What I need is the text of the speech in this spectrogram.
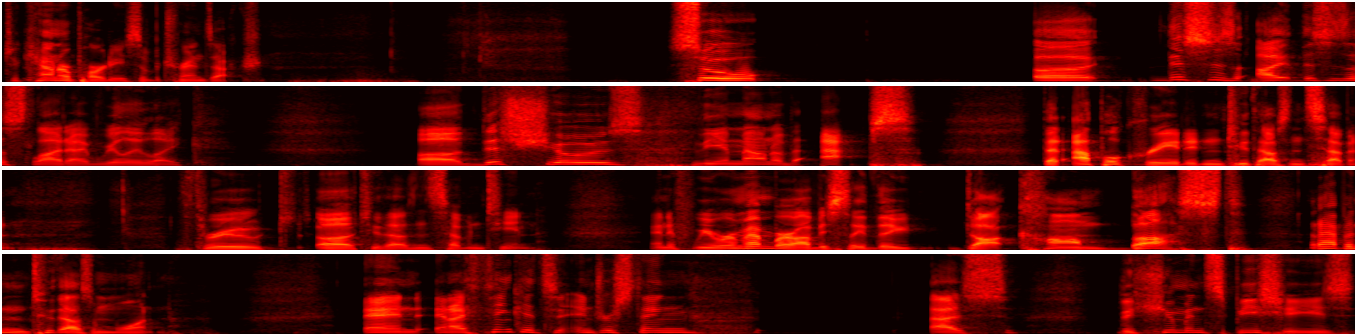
to counterparties of a transaction. So uh, this, is, I, this is a slide I really like. Uh, this shows the amount of apps that Apple created in 2007 through uh, 2017. And if we remember, obviously, the dot-com bust, that happened in 2001. And, and I think it's interesting as the human species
